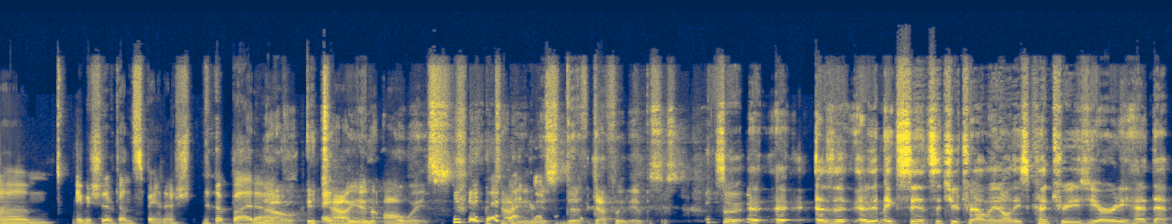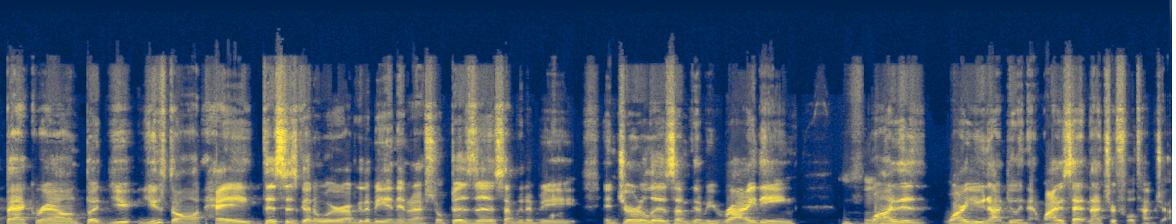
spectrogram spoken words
Um, maybe should have done Spanish, but uh, no, Italian always. Italian is the, definitely the emphasis. So uh, uh, as it, it makes sense that you're traveling all these countries, you already had that background, but you you thought, hey, this is going to where I'm going to be in international business. I'm going to be in journalism. I'm going to be writing. Mhm. Why did why are you not doing that? Why is that not your full time job?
